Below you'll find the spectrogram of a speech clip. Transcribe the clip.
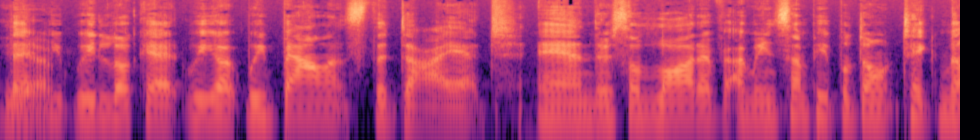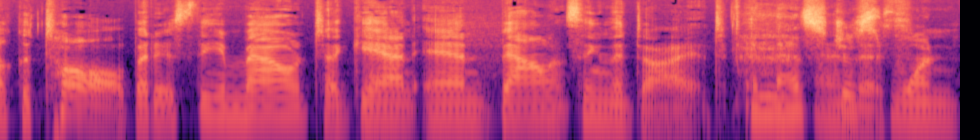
that Yeah. we look at we uh, we balance the diet, and there's a lot of. I mean, some people don't take milk at all, but it's the amount again and balancing the diet. And that's just this. one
